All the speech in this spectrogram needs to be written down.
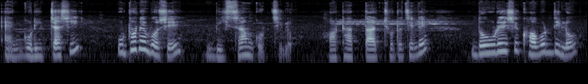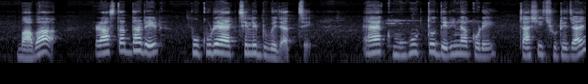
এক গরিব চাষি উঠোনে বসে বিশ্রাম করছিল। হঠাৎ তার ছোট ছেলে দৌড়ে এসে খবর দিল বাবা, রাস্তার ধারের পুকুরে এক ছেলে ডুবে যাচ্ছে। এক মুহূর্ত দেরি না করে চাষি ছুটে যায়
